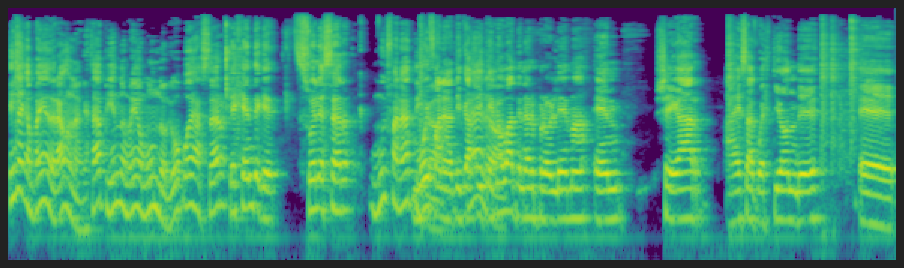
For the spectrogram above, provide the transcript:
es la campaña de Dragonlance que estaba pidiendo medio mundo, que vos podés hacer Que hay gente que suele ser muy fanática. muy fanática y que no va a tener problema en llegar a esa cuestión de eh,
